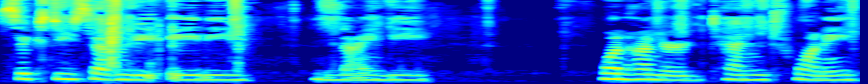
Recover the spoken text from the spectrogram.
60, 70, 80, 90, 100, 10, 20.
